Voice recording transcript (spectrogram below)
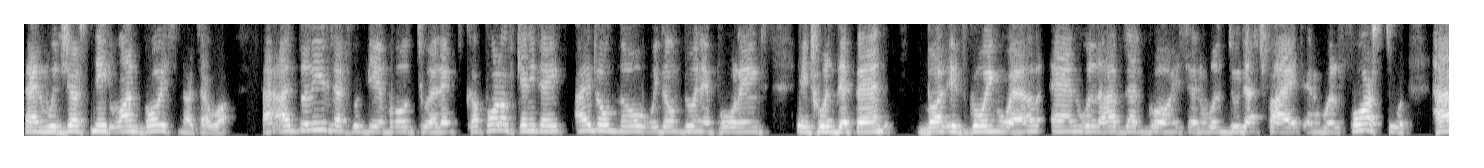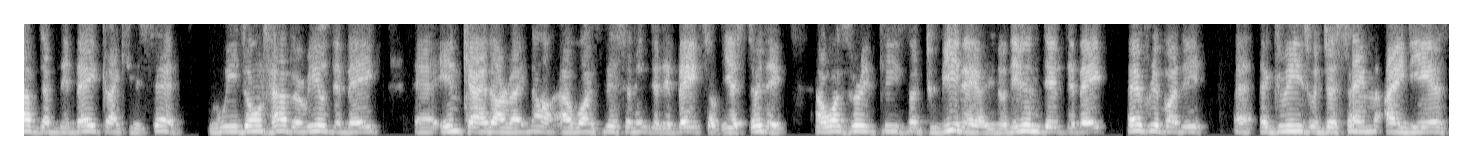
And we just need one voice in Ottawa. I believe that we'll be able to elect a couple of candidates. I don't know. We don't do any pollings. It will depend, but it's going well. And we'll have that voice and we'll do that fight and we'll force to have that debate, like you said. We don't have a real debate uh, in Canada right now. I was listening to debates of yesterday. I was very pleased not to be there. You know, they didn't debate. Everybody uh, agrees with the same ideas.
